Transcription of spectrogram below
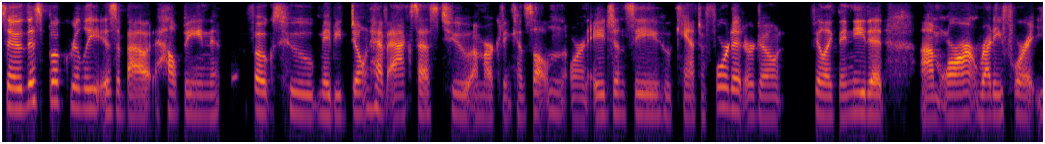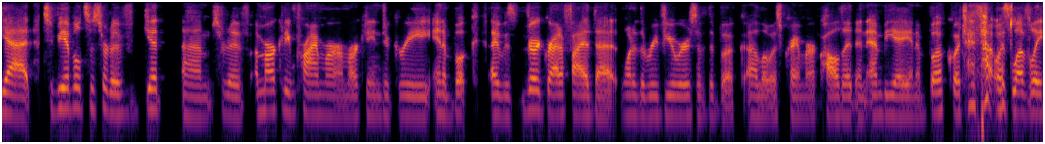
so this book really is about helping folks who maybe don't have access to a marketing consultant or an agency who can't afford it or don't feel like they need it um, or aren't ready for it yet to be able to sort of get um, sort of a marketing primer or a marketing degree in a book. I was very gratified that one of the reviewers of the book uh, lois kramer called it an mba in a book which i thought was lovely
